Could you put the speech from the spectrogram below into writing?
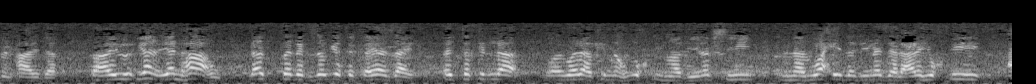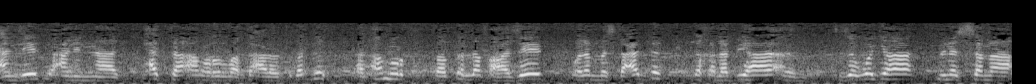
بن حارثة. فينهاه لا تطلق زوجتك يا زيد اتق الله ولكنه يخفي ما في نفسه من الوحي الذي نزل عليه يخفيه عن زيد وعن الناس. حتى أمر الله تعالى وتقدس الأمر فطلقها زيد ولما استعدت دخل بها تزوجها من السماء.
